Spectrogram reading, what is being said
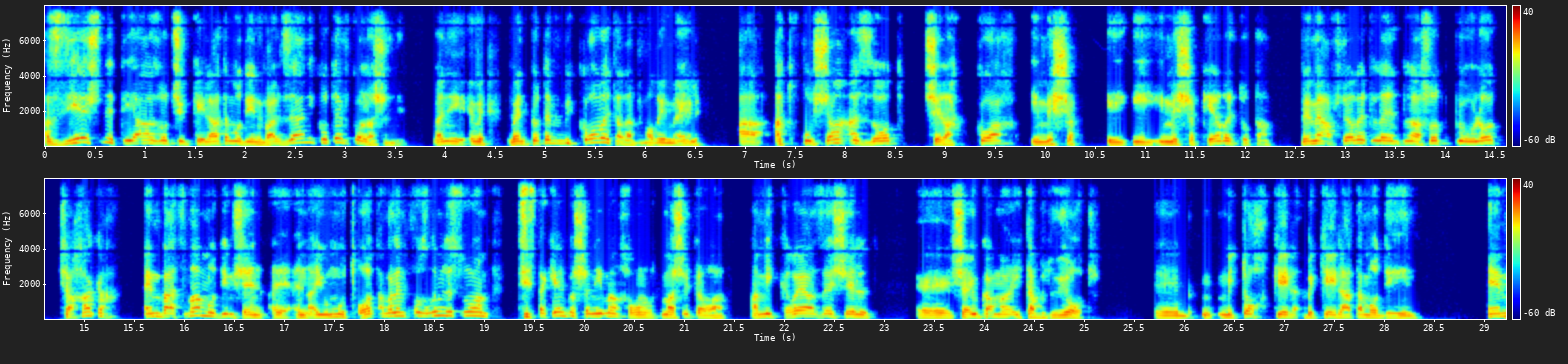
אז יש נטייה הזאת של קהילת המודיעין, ועל זה אני כותב כל השנים, ואני, ואני כותב ביקורת על הדברים האלה. התחושה הזאת של הכוח היא, משק, היא, היא, היא משקרת אותם, ומאפשרת לעשות פעולות שאחר כך הם בעצמם מודים שהן היו מוטעות, אבל הם חוזרים לסורם. תסתכל בשנים האחרונות מה שקרה. המקרה הזה של, שהיו כמה התאבדויות אה, מתוך קהיל, בקהילת המודיעין. הם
